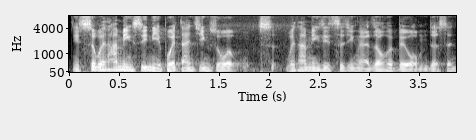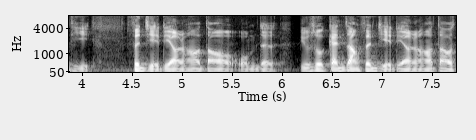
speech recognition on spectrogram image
你吃维他命 C，你也不会担心说吃维他命 C 吃进来之后会被我们的身体分解掉，然后到我们的比如说肝脏分解掉，然后到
